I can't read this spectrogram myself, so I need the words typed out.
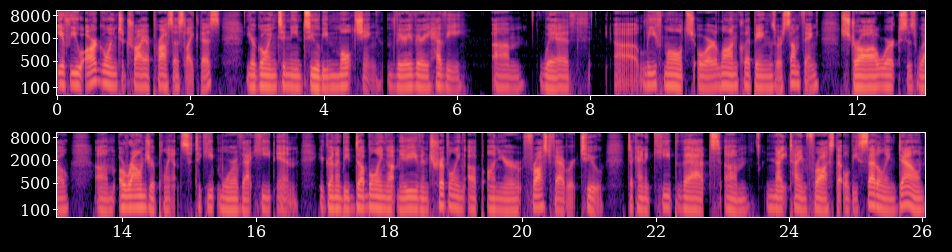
if you are going to try a process like this, you're going to need to be mulching very, very heavy um, with uh, leaf mulch or lawn clippings or something. Straw works as well um, around your plants to keep more of that heat in. You're going to be doubling up, maybe even tripling up on your frost fabric too, to kind of keep that um, nighttime frost that will be settling down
